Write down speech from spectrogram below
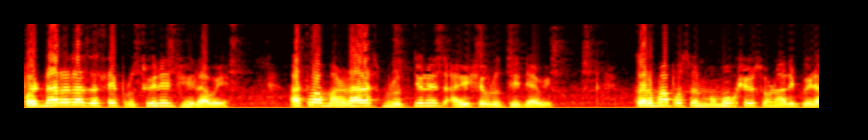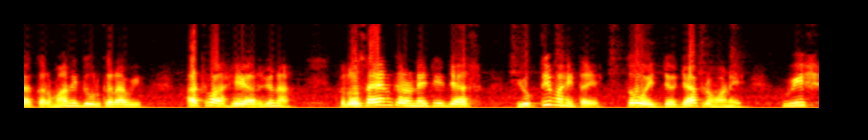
पडणाऱ्याला जसे पृथ्वीने झेलावे अथवा मरणाऱ्यास मृत्यूनेच आयुष्यवृद्धी द्यावी. कर्मापासून मुमुक्ष होणारी पीडा कर्माने दूर करावी. अथवा हे अर्जुना रसायन करण्याची ज्यास युक्ती माहीत आहे तो वैद्य ज्याप्रमाणे विष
